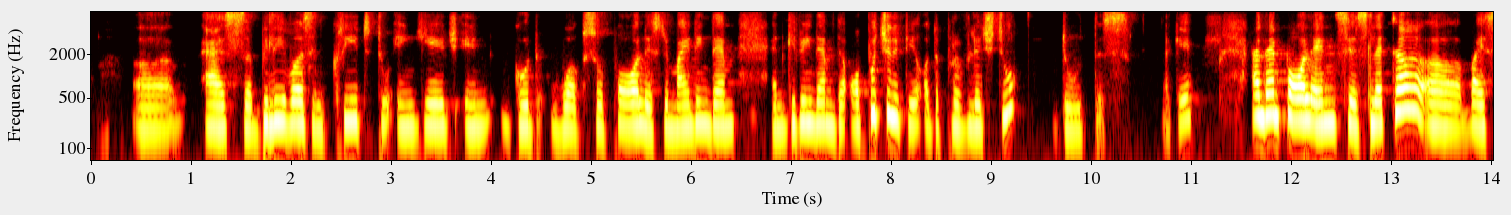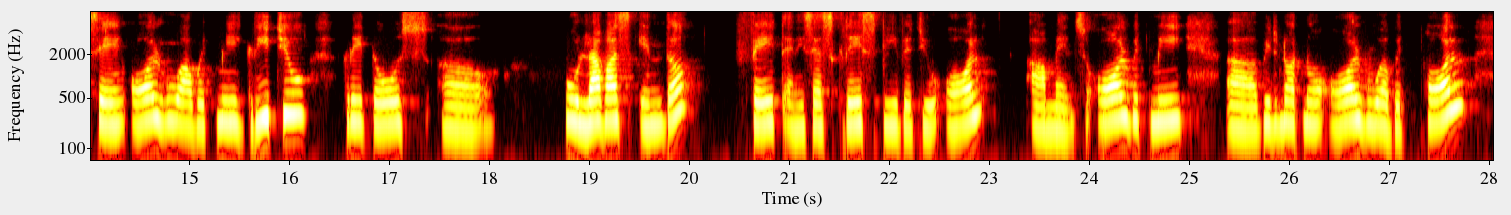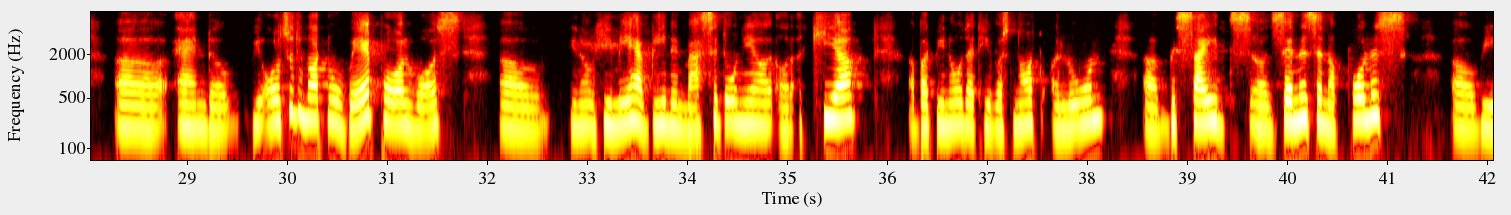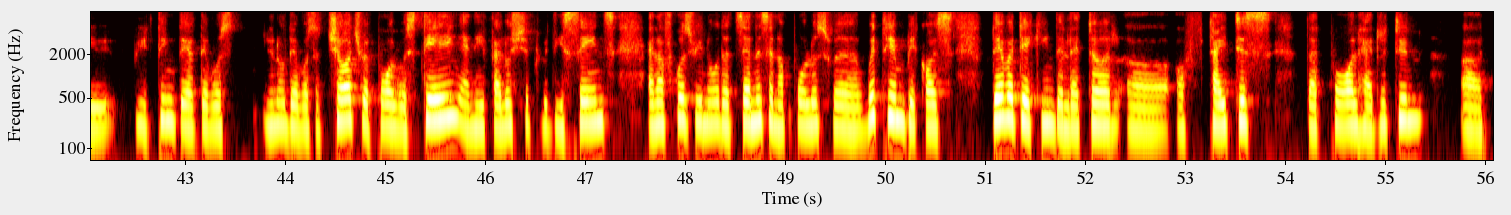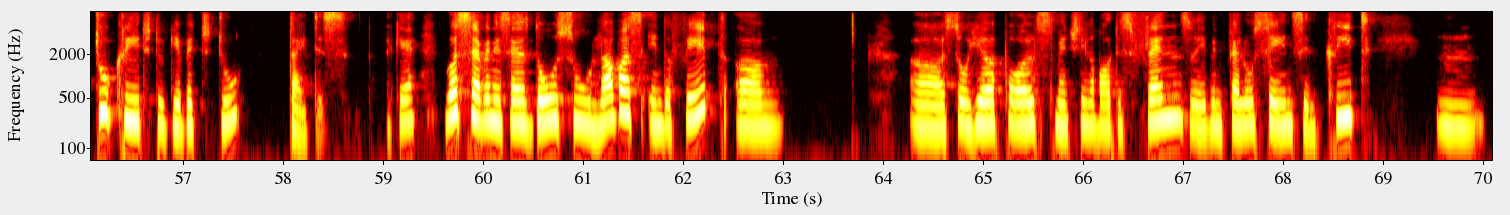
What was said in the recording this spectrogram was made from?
uh as believers in Crete to engage in good work. So Paul is reminding them and giving them the opportunity or the privilege to do this. Okay, and then Paul ends his letter uh, by saying, "All who are with me greet you. Greet those." Uh, who love us in the faith. And he says, Grace be with you all. Amen. So, all with me. Uh, we do not know all who are with Paul. Uh, and uh, we also do not know where Paul was. Uh, you know, he may have been in Macedonia or Achaia, uh, but we know that he was not alone. Uh, besides Zenas and Apollos, we we think that there was you know, there was a church where Paul was staying and he fellowshiped with these saints. And of course, we know that Zenas and Apollos were with him because they were taking the letter uh, of Titus that Paul had written uh, to Crete to give it to Titus. Okay. Verse 7, it says, Those who love us in the faith. Um, uh, so here Paul's mentioning about his friends or even fellow saints in Crete. Mm.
